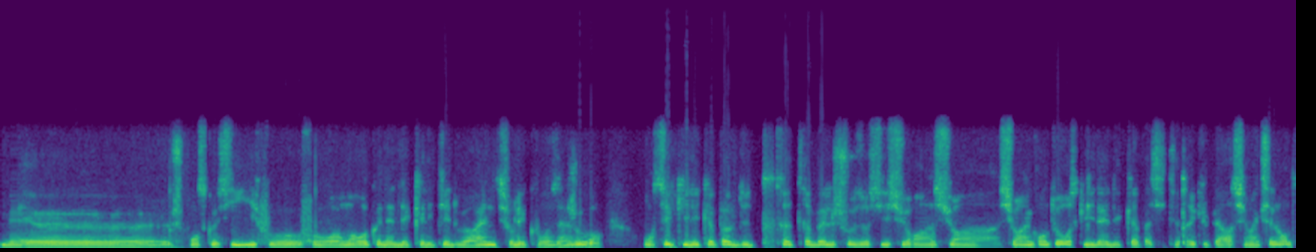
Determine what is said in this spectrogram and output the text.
Mais euh, je pense qu'aussi il faut, faut vraiment reconnaître les qualités de Warren sur les courses d'un jour. On sait qu'il est capable de très très belles choses aussi sur un sur un sur un grand tour parce qu'il a des capacités de récupération excellentes.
